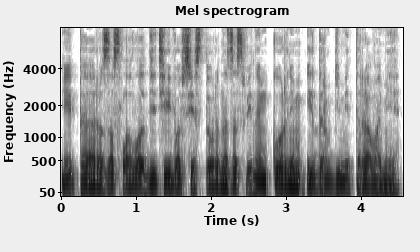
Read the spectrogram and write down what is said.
и та разослала детей во все стороны за свиным корнем и другими травами.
